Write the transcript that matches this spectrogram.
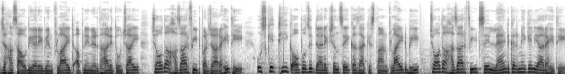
जहाँ सऊदी अरेबियन फ़्लाइट अपनी निर्धारित ऊंचाई चौदह हज़ार फीट पर जा रही थी। उसके ठीक ऑपोजिट डायरेक्शन से कजाकिस्तान फ़्लाइट भी चौदह हज़ार फीट से लैंड करने के लिए आ रही थी।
